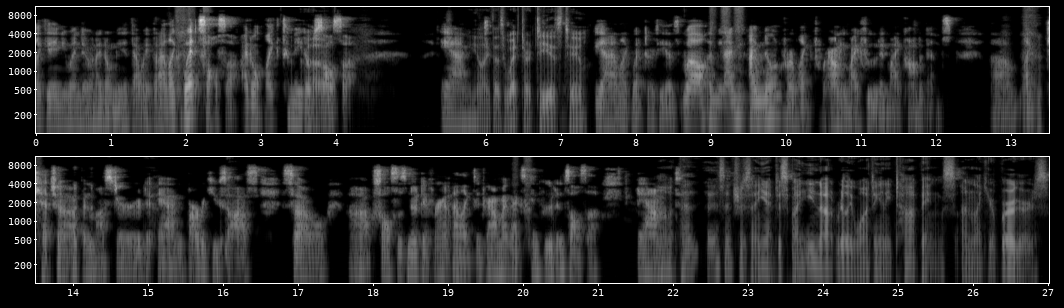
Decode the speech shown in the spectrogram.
like an innuendo, and I don't mean it that way, but I like wet salsa. I don't like tomato Oh. salsa. And You like those wet tortillas too? yeah, I like wet tortillas. Well, I mean, I'm I'm known for like drowning my food in my condiments, um, like ketchup and mustard and barbecue sauce. So uh, is no different. I like to drown my Mexican food in salsa, and Oh, that, that is interesting. Yeah, despite you not really wanting any toppings on like your burgers,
